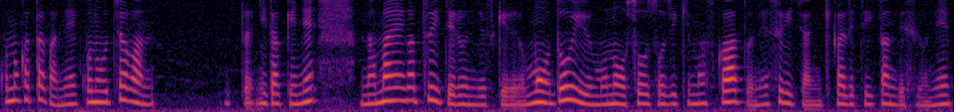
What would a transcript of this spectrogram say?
この方がねこのお茶碗にだけね名前がついてるんですけれどもどういうものを想像できますか？とねスギちゃんに聞かれていたんですよね。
